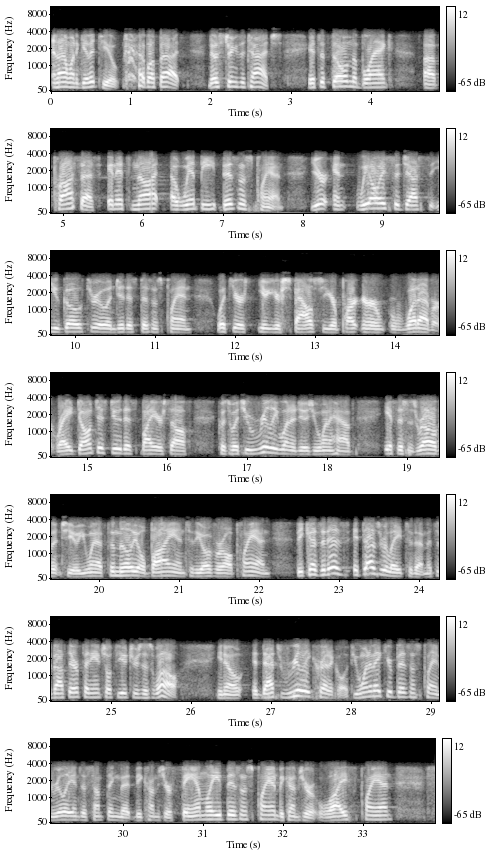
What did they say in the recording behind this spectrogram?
And I want to give it to you. How about that? No strings attached. It's a fill in the blank uh, process, and it's not a wimpy business plan. You're, and we always suggest that you go through and do this business plan with your your, your spouse or your partner or whatever, right? Don't just do this by yourself because what you really want to do is you want to have, if this is relevant to you, you want a familial buy-in to the overall plan because it is it does relate to them. It's about their financial futures as well you know that's really critical if you want to make your business plan really into something that becomes your family business plan becomes your life plan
